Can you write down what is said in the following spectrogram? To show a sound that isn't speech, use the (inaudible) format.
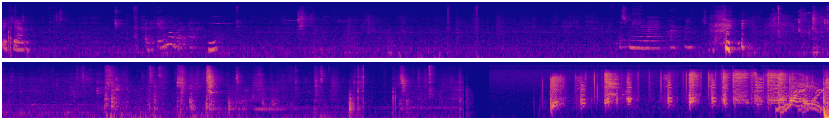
Tryck igen. Kan du filma med det där? Mm. It's me in my apartment. (laughs) Bido,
